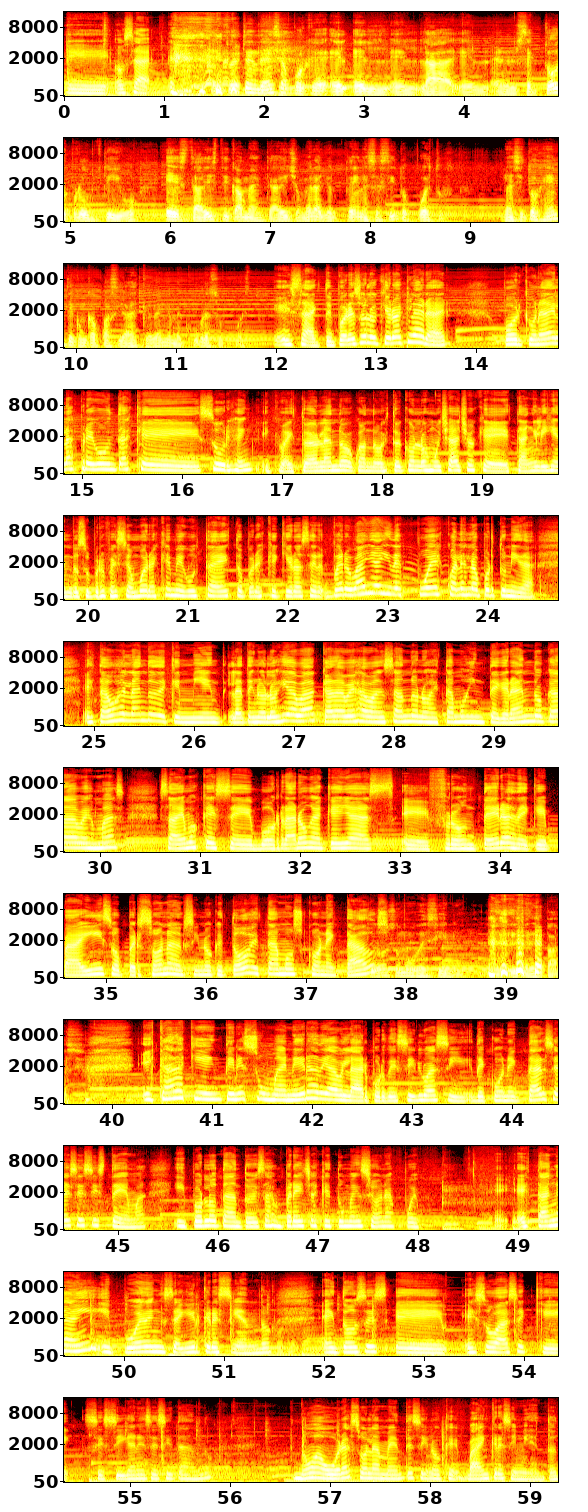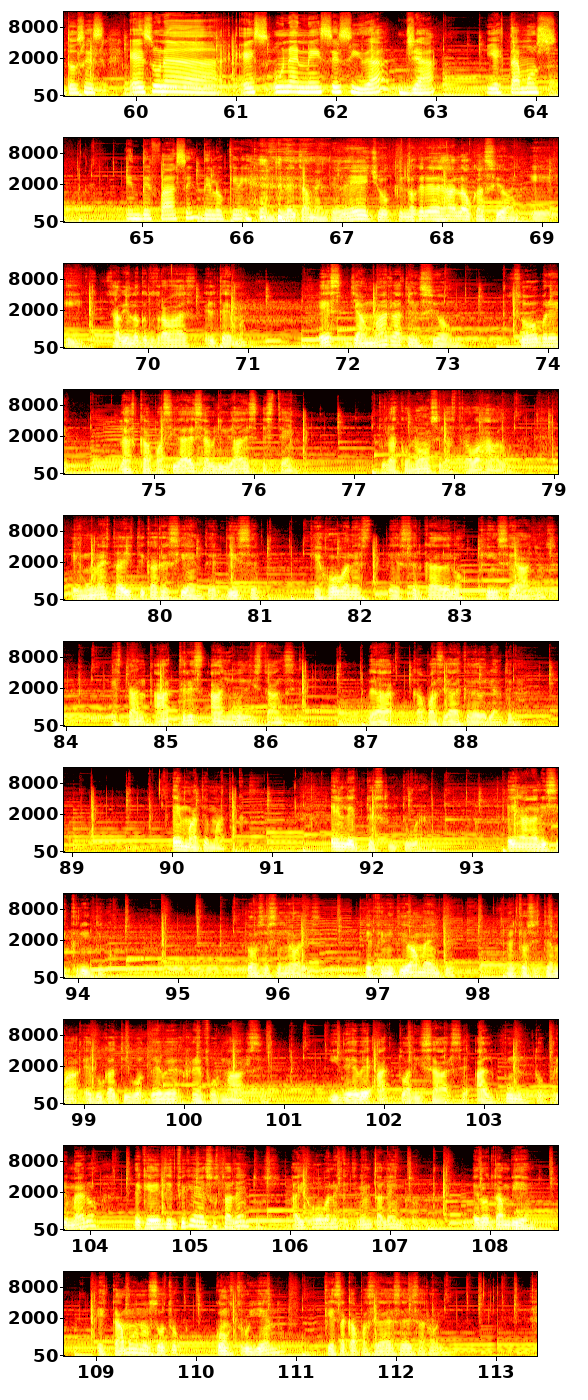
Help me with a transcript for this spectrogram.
Eh, o sea... Esto es tendencia porque el, el, sector productivo estadísticamente ha dicho, mira, yo te necesito puestos, necesito gente con capacidades que venga y me cubra esos puestos. Exacto, y por eso lo quiero aclarar, porque una de las preguntas que surgen, y estoy hablando cuando estoy con los muchachos que están eligiendo su profesión, bueno, es que me gusta esto, pero es que quiero hacer, pero vaya y después, ¿cuál es la oportunidad? Estamos hablando de que la tecnología va cada vez avanzando, nos estamos integrando cada vez más. Sabemos que se borraron aquellas eh, fronteras de que país o persona, sino que todos estamos conectados. Todos somos vecinos y espacio. Y cada quien tiene su manera de hablar, por decirlo así, de conectarse a ese sistema y por lo tanto esas brechas que tú mencionas, pues eh, están ahí y pueden seguir creciendo. Entonces, eh, eso hace que se siga necesitando, no ahora solamente, sino que va en crecimiento. Entonces, es una, es una necesidad ya y estamos en desfase de lo que... Completamente. De hecho, no quería dejar la ocasión, y, sabiendo que tú trabajas el tema, es llamar la atención sobre las capacidades y habilidades STEM. Tú las conoces, las has trabajado. En una estadística reciente dice que jóvenes de cerca de los 15 años están a 3 años de distancia de las capacidades que deberían tener. En matemáticas, en lectoescritura, en análisis crítico, entonces, señores, definitivamente nuestro sistema educativo debe reformarse y debe actualizarse al punto, primero, de que identifiquen esos talentos. Hay jóvenes que tienen talento, pero también estamos nosotros construyendo que esas capacidades se desarrollen.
